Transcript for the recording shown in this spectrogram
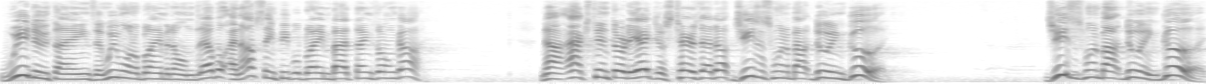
we do things and we want to blame it on the devil, and I've seen people blame bad things on God. Now, Acts 10:38 just tears that up. Jesus went about doing good. Jesus went about doing good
